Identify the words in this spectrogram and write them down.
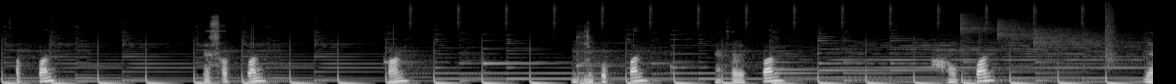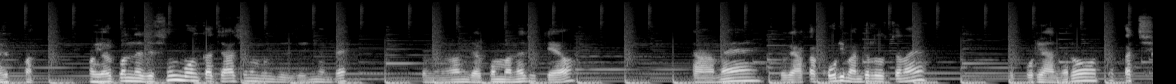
다섯 번, 여섯 번, 번, 일곱 번, 여덟 번, 아홉 번, 열 번. 어, 열번 내지 스무 번까지 하시는 분들도 있는데, 그러면 열 번만 해줄게요. 그 다음에, 여기 아까 고리 만들어뒀잖아요? 이 고리 안으로 똑같이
